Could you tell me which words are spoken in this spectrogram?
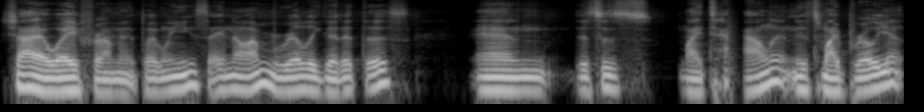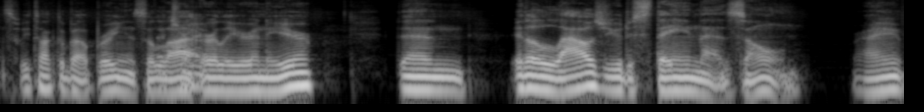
shy away from it. But when you say, no, I'm really good at this and this is my talent, it's my brilliance. We talked about brilliance a That's lot right. earlier in the year. Then it allows you to stay in that zone, right?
